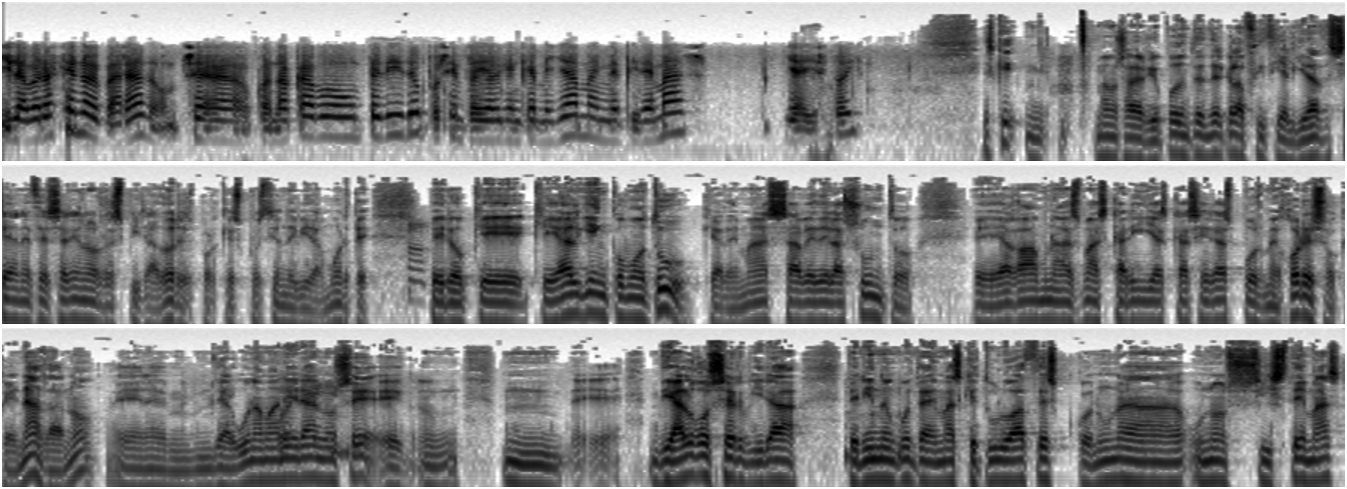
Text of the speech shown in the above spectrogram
Y la verdad es que no he parado. O sea, cuando acabo un pedido, pues siempre hay alguien que me llama y me pide más y ahí estoy. Es que, mm, vamos a ver, yo puedo entender que la oficialidad sea necesaria en los respiradores, porque es cuestión de vida o muerte, pero que, alguien como tú, que además sabe del asunto, eh, haga unas mascarillas caseras, pues mejor eso que nada, ¿no? Eh, de alguna pues manera, no sé, eh, mm, de algo servirá, teniendo en cuenta además que tú lo haces con unos sistemas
